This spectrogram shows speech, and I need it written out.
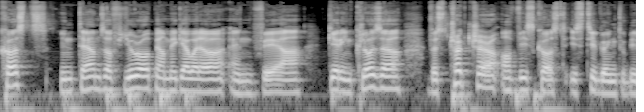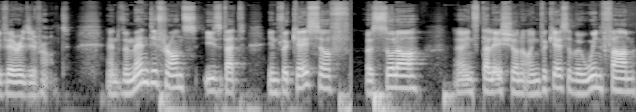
costs in terms of euro per megawatt hour and they are getting closer, the structure of this cost is still going to be very different. And the main difference is that in the case of a solar Uh, installation, or in the case of a wind farm,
